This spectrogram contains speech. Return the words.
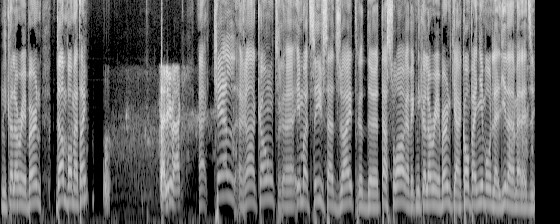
Nicolas Rayburn. Dom, bon matin. Salut, Max. Euh, quelle rencontre euh, émotive ça a dû être de t'asseoir avec Nicolas Rayburn qui a accompagné Maud Lallier dans la maladie?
